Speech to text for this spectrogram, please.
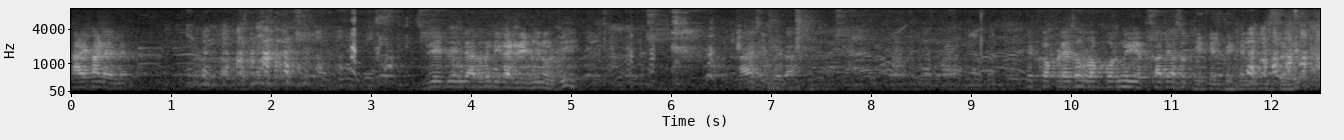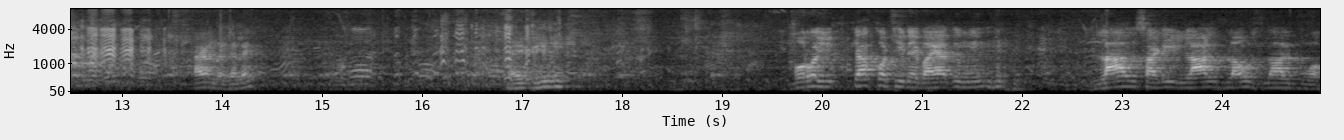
काय काढायला? रेबीन आता कधी काय रेबीन होती? काय असेल बेटा? ते कपड्याचं रब्बर नाही येत का? ते असं फेकेल फेकेल काय म्हणतात त्याला? हो. बरो इतक्या कठीण आहे बाया तुम्ही. लाल साडी लाल ब्लाऊज लाल बुवा.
